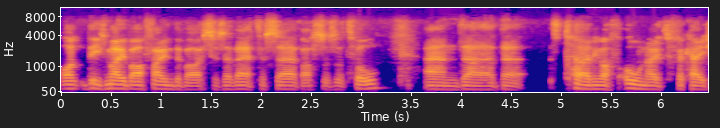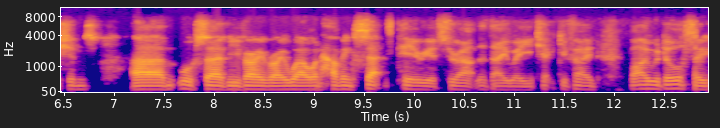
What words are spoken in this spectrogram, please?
on these mobile phone devices are there to serve us as a tool, and uh, that turning off all notifications um, will serve you very, very well. And having set periods throughout the day where you check your phone. But I would also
